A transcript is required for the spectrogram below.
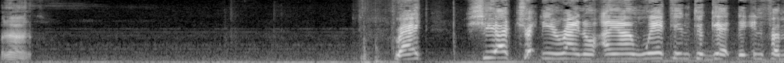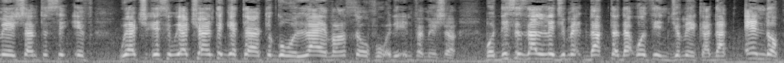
hold on. Right? She are threatening right now. I am waiting to get the information to see if we are, see, we are trying to get her to go live and so forth with the information. But this is a legitimate doctor that was in Jamaica that end up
